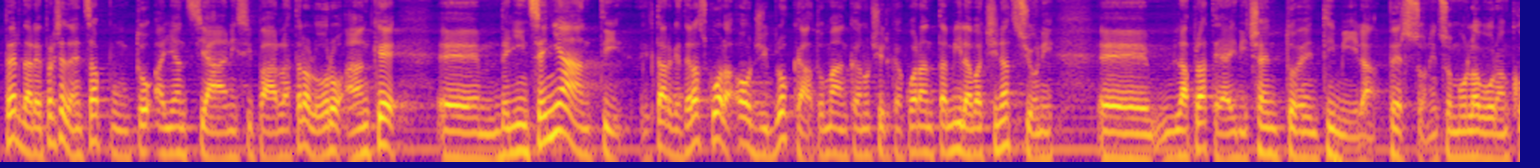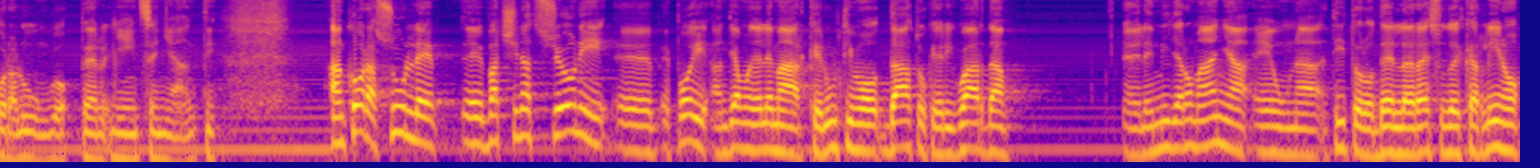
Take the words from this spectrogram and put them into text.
per dare precedenza appunto agli anziani. Si parla tra loro anche ehm, degli insegnanti, il target della scuola oggi bloccato, mancano circa 40.000 vaccinazioni, eh, la platea è di 120.000 persone, insomma un lavoro ancora lungo per gli insegnanti. Ancora sulle eh, vaccinazioni eh, e poi andiamo nelle marche, l'ultimo dato che riguarda l'Emilia Romagna è un titolo del Resto del Carlino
